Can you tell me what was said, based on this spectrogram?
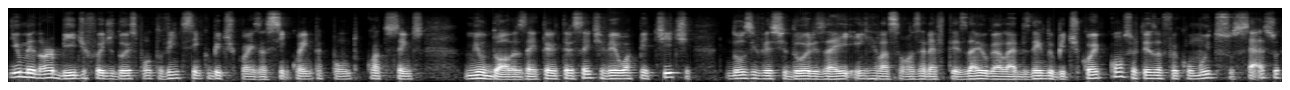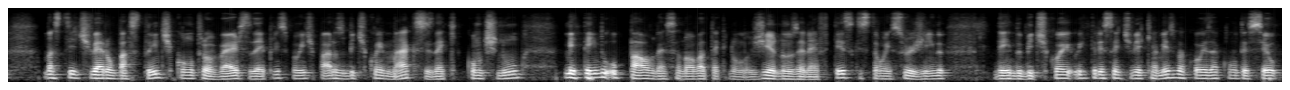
e o menor bid foi de 2.25 bitcoins, a 50.400 mil dólares. Né? Então é interessante ver o apetite dos investidores aí em relação às NFTs da Yuga Labs dentro do Bitcoin. Com certeza foi com muito sucesso, mas tiveram bastante controvérsias aí, principalmente para os Bitcoin Maxis, né, que continuam metendo o pau nessa nova tecnologia, nos NFTs que estão aí surgindo dentro do Bitcoin. O interessante ver que a mesma coisa aconteceu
